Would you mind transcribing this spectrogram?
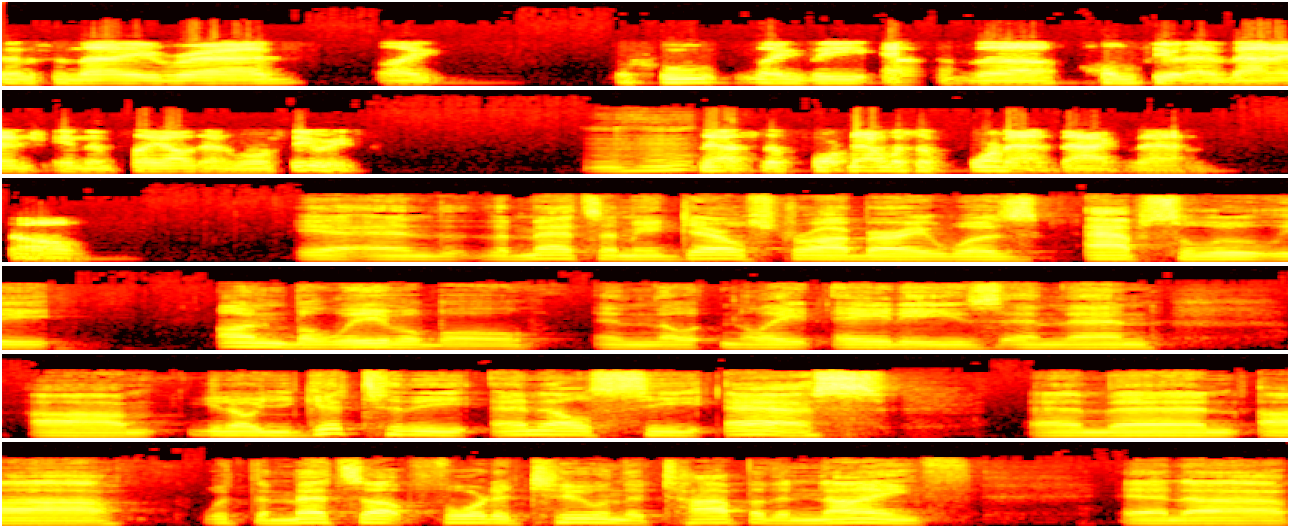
Cincinnati Reds, like who, like the the home field advantage in the playoffs and World Series. Mm-hmm. That's the that was a format back then. So yeah, and the Mets. I mean, Darryl Strawberry was absolutely unbelievable in the, in the late '80s, and then um, you know, you get to the NLCS, and then uh, with the Mets up four to two in the top of the ninth, and uh,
